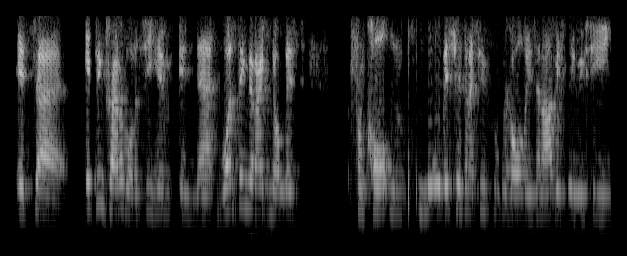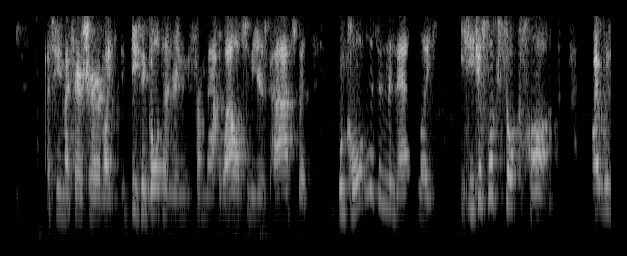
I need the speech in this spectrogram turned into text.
it's uh, it's incredible to see him in net. One thing that I've noticed from Colton more this year than I've seen from the goalies, and obviously we've seen I've seen my fair share of like decent goaltending from Matt Welsh in the years past, but when Colton is in the net, like he just looks so calm. I was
